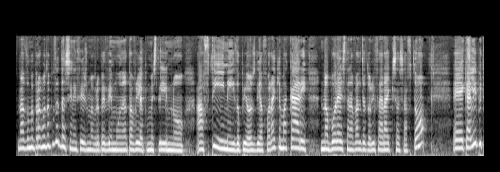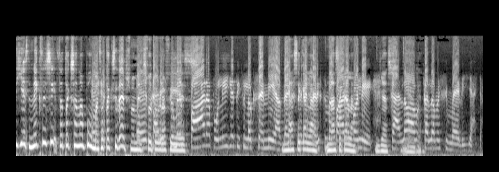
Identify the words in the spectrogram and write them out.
να δούμε πράγματα που δεν τα συνηθίζουμε, βρε παιδί μου, να τα βλέπουμε στη Λίμνο. Αυτή είναι η ειδοποιώς διαφορά και μακάρι να μπορέσετε να βάλετε το λιθαράκι σας σε αυτό. Ε, καλή επιτυχία στην έκθεση. Θα τα ξαναπούμε, θα ταξιδέψουμε με τις φωτογραφίες. Ευχαριστούμε πάρα πολύ για τη φιλοξενία. Να σε Δέσποινα. καλά, Ευχαριστούμε να σε πάρα καλά. πολύ. Γεια σου. Καλό, Γεια, γεια. καλό μεσημέρι. Γεια, γεια.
